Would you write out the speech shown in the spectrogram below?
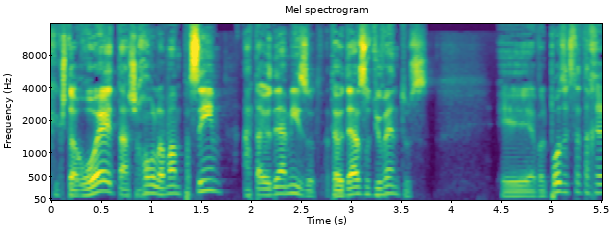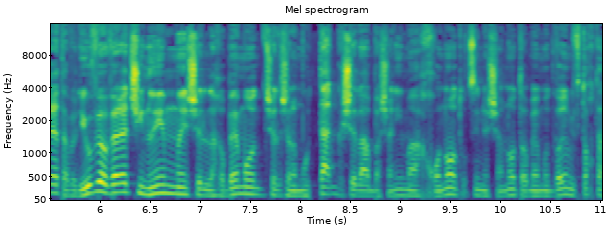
כי כשאתה רואה את השחור לבן פסים, אתה יודע מי זאת, אתה יודע זאת יובנטוס. אה, אבל פה זה קצת אחרת, אבל יובי עוברת שינויים אה, של הרבה מאוד, של, של המותג שלה בשנים האחרונות, רוצים לשנות הרבה מאוד דברים, לפתוח אותה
